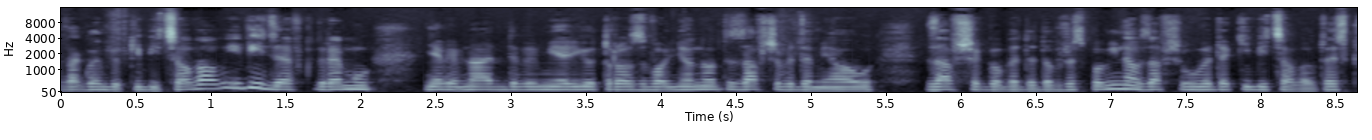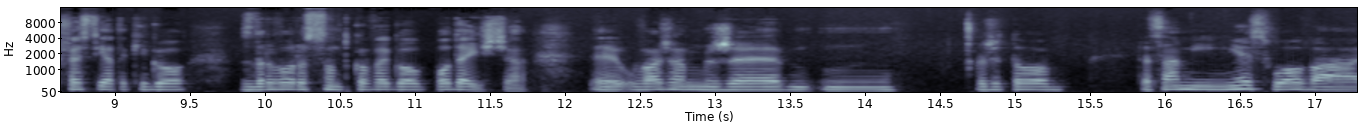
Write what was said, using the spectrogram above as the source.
Zagłębiu kibicował i Widzew, któremu, nie wiem, nawet gdyby mnie jutro zwolniono, to zawsze będę miał, zawsze go będę dobrze wspominał, zawsze mu będę kibicował. To jest kwestia takiego zdroworozsądkowego podejścia. E, Uważam, że, mm, że to czasami nie słowa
